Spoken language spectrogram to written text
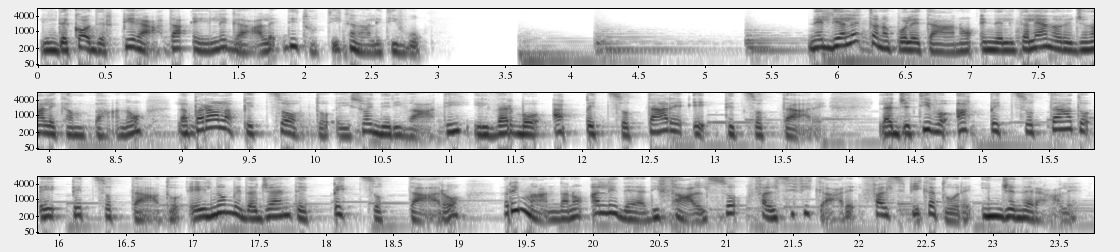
il decoder pirata e illegale di tutti i canali TV. Nel dialetto napoletano e nell'italiano regionale campano, la parola pezzotto e i suoi derivati, il verbo appezzottare e pezzottare, l'aggettivo appezzottato e pezzottato e il nome d'agente pezzottaro rimandano all'idea di falso, falsificare, falsificatore in generale.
